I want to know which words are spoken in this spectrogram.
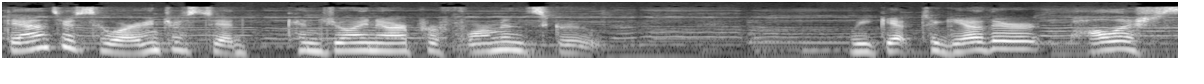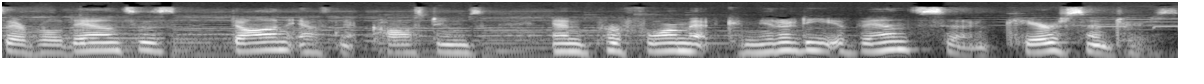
Dancers who are interested can join our performance group. We get together, polish several dances, don ethnic costumes, and perform at community events and care centers.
